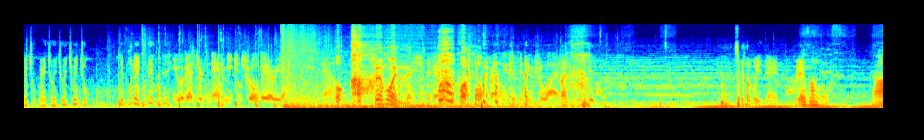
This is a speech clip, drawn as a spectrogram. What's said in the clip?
왼쪽 왼쪽 왼쪽 왼쪽 왼쪽 이제 문에 문에 문에 You have entered an enemy controlled area. Leave now. 어? 크레모 했네 Mission failed. 못 봤어 All friendlies have been neutralized. 만 저러고 있냐 얘. 그래 뭐 일반데. 啊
